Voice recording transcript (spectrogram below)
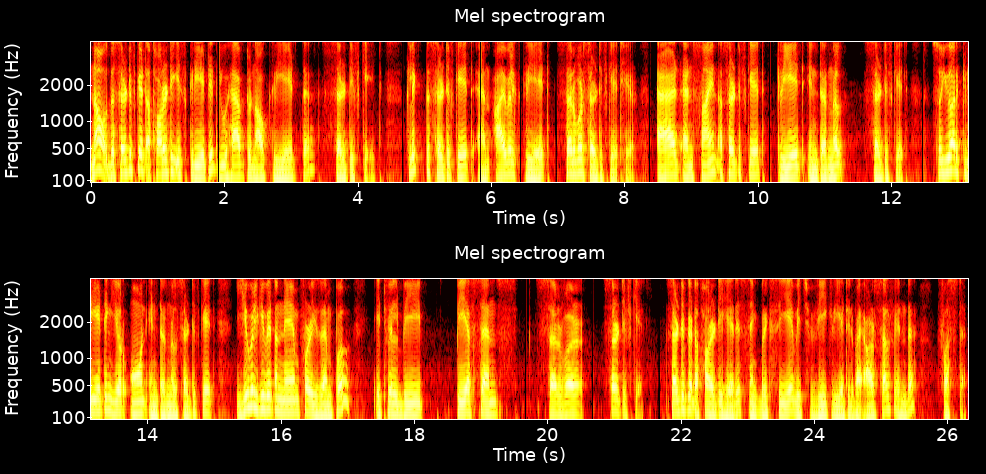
Now the certificate authority is created. You have to now create the certificate. Click the certificate and I will create server certificate here. Add and sign a certificate, create internal certificate. So you are creating your own internal certificate. You will give it a name. For example, it will be pfSense server certificate. Certificate authority here is SyncBricks CA, which we created by ourselves in the first step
